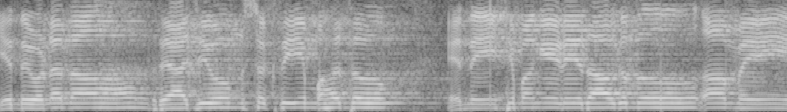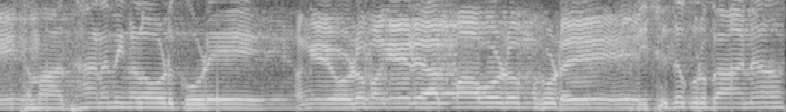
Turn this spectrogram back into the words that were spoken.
എന്തുകൊണ്ടെന്നാൽ രാജ്യവും ശക്തിയും മഹത്വവും എന്നേക്കും അങ്ങയുടേതാകുന്നു. ആമേ സമാധാനം നിങ്ങളോട് കൂടെ. അങ്ങയോടും അങ്ങയുടെ ആത്മാവോടും കൂടെ. വിശുദ്ധ കുർബാന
